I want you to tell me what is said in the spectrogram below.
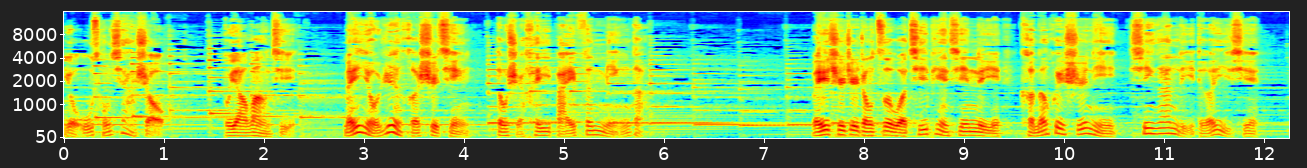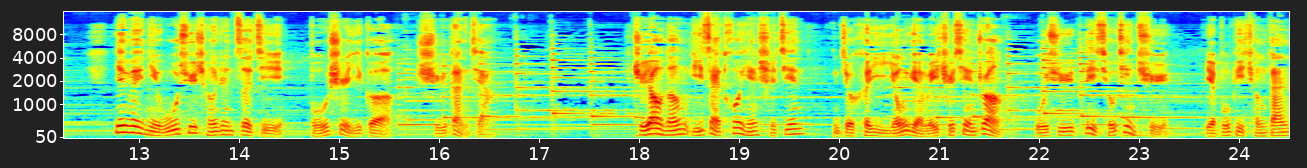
又无从下手。不要忘记，没有任何事情都是黑白分明的。维持这种自我欺骗心理，可能会使你心安理得一些，因为你无需承认自己不是一个实干家。只要能一再拖延时间，你就可以永远维持现状，无需力求进取，也不必承担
